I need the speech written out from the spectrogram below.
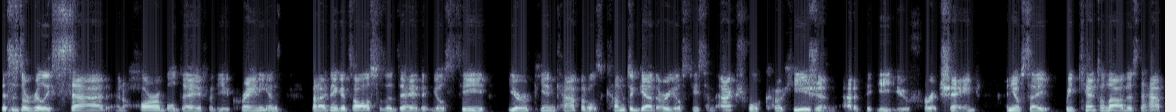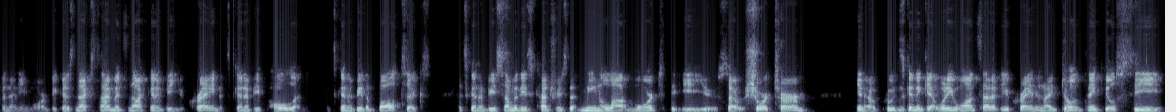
This is a really sad and horrible day for the Ukrainians, but I think it's also the day that you'll see European capitals come together. You'll see some actual cohesion out of the EU for a change and you'll say we can't allow this to happen anymore because next time it's not going to be ukraine it's going to be poland it's going to be the baltics it's going to be some of these countries that mean a lot more to the eu so short term you know putin's going to get what he wants out of ukraine and i don't think you'll see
